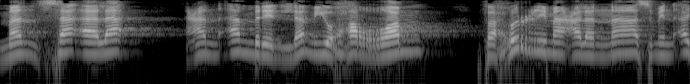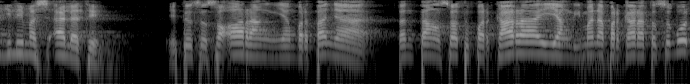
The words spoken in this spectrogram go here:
Man sa'ala an amrin lam yuharram fahurrima 'ala an-nas min ajli mas'alatihi. Itu seseorang yang bertanya tentang suatu perkara yang di mana perkara tersebut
